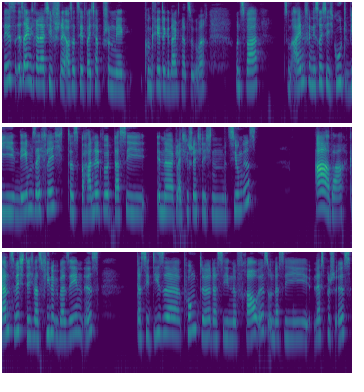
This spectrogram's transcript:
Nee, es ist eigentlich relativ schnell auserzählt, weil ich habe schon mir konkrete Gedanken dazu gemacht. Und zwar, zum einen finde ich es richtig gut, wie nebensächlich das behandelt wird, dass sie in einer gleichgeschlechtlichen Beziehung ist. Aber ganz wichtig, was viele übersehen, ist, dass sie diese Punkte, dass sie eine Frau ist und dass sie lesbisch ist,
